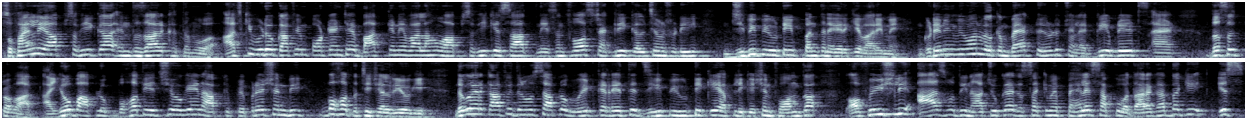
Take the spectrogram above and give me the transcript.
सो so फाइनली आप सभी का इंतज़ार खत्म हुआ। आज की वीडियो काफ़ी इंपॉर्टेंट है। बात करने वाला हूँ आप सभी के साथ nation first agriculture university GBPUT Pantnagar के बारे में। Good evening everyone welcome back to YouTube channel agri updates and this Prabhat I होप आप लोग बहुत ही अच्छे हो गए आपकी प्रिपरेशन भी बहुत अच्छी चल रही होगी। देखो, यार, काफ़ी दिनों से आप लोग वेट कर रहे थे जीबीपीयूटी के एप्लीकेशन फॉर्म का। ऑफिशियली आज वो दिन आ चुका है। जैसा कि मैं पहले से आपको बता रखा था कि इस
